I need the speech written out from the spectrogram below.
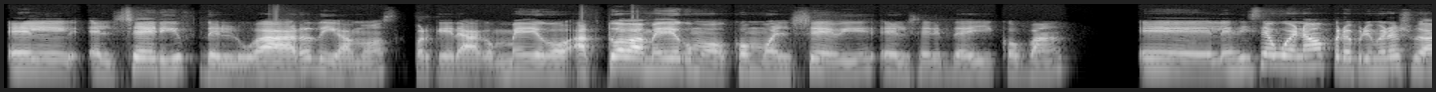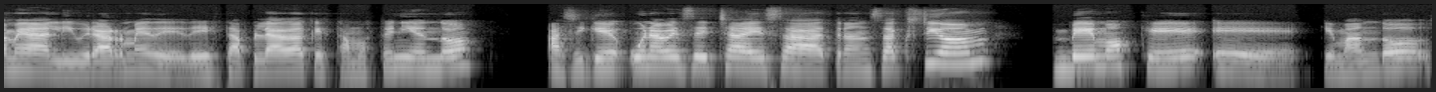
el, el sheriff del lugar, digamos, porque era medio, actuaba medio como, como el sheriff, el sheriff de ahí, eh, les dice, bueno, pero primero ayúdame a librarme de, de esta plaga que estamos teniendo. Así que una vez hecha esa transacción, vemos que, eh, que Mando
